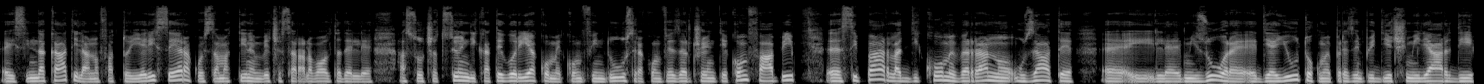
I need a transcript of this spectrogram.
eh, i sindacati, l'hanno fatto ieri sera, questa mattina invece sarà la volta delle associazioni di categoria come Confindustria, Confesercenti e Confapi. Eh, si parla di come verranno usate eh, le misure di aiuto, come per esempio i 10 miliardi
